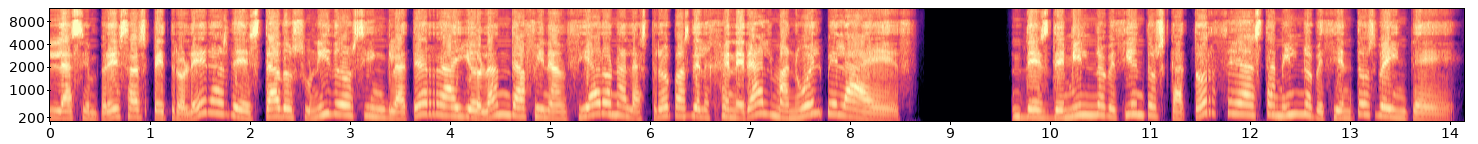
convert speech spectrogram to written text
Las empresas petroleras de Estados Unidos, Inglaterra y Holanda financiaron a las tropas del general Manuel Peláez. Desde 1914 hasta 1920.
